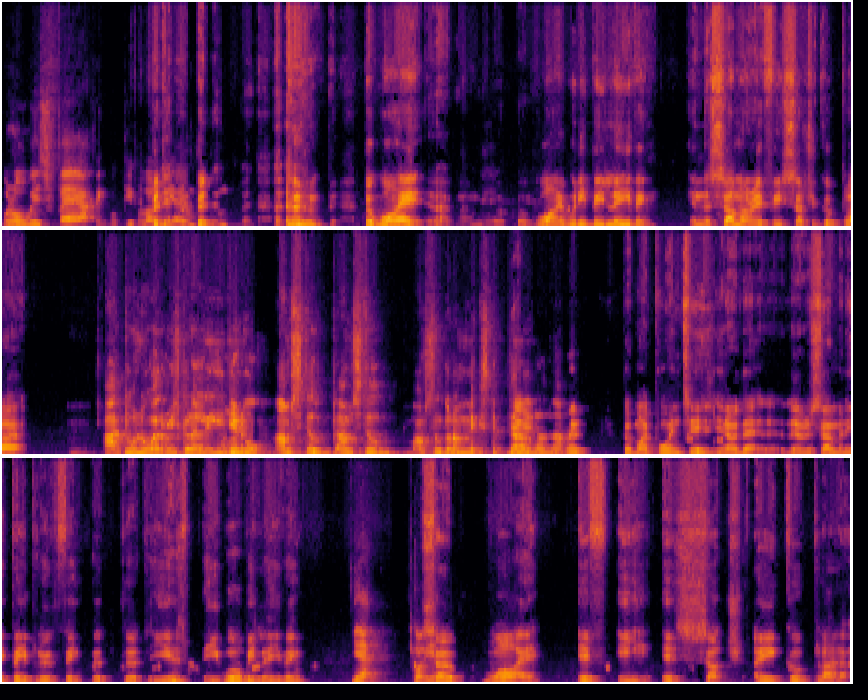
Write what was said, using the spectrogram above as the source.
we're always fair. I think with people like but, but, but why, why would he be leaving in the summer if he's such a good player? I don't know whether he's going to leave. You know, I'm still, I'm still, I'm still got a mixed opinion no, on that. But, but my point is, you know, that there are so many people who think that that he is he will be leaving. Yeah, got you. So why, if he is such a good player,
